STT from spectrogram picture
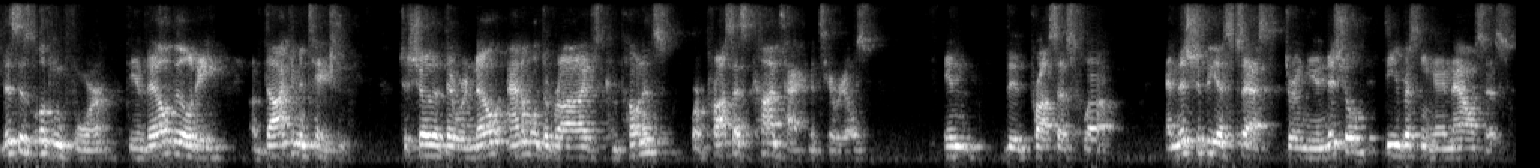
This is looking for the availability of documentation to show that there were no animal-derived components or process contact materials in the process flow. And this should be assessed during the initial de-risking analysis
